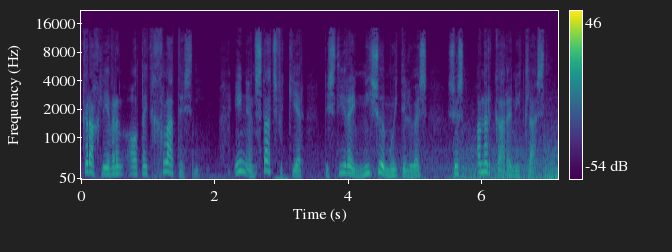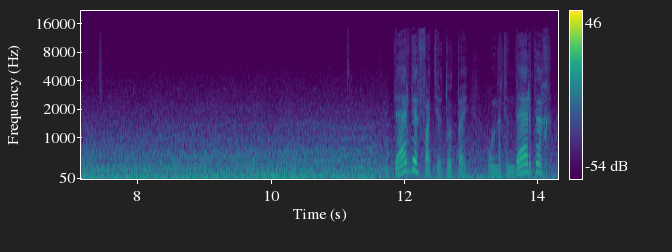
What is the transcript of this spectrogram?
kraglewering altyd glad is nie. En in stadsverkeer bestuur hy nie so moeiteloos soos ander karre in die klas nie. Derde vat jou tot by 130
